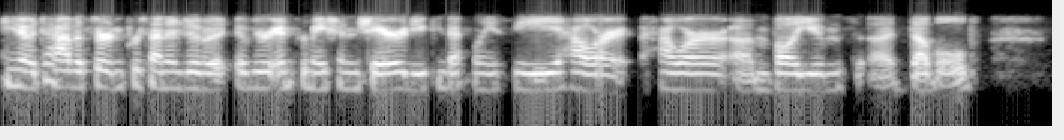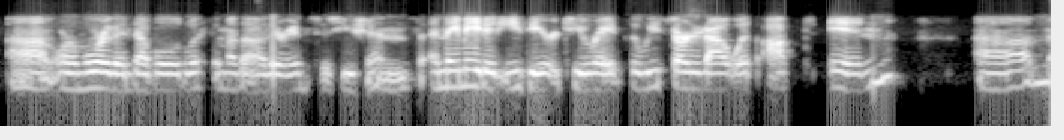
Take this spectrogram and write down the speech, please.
You know, to have a certain percentage of, it, of your information shared, you can definitely see how our how our um, volumes uh, doubled, um, or more than doubled with some of the other institutions, and they made it easier too, right? So we started out with opt-in, um,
